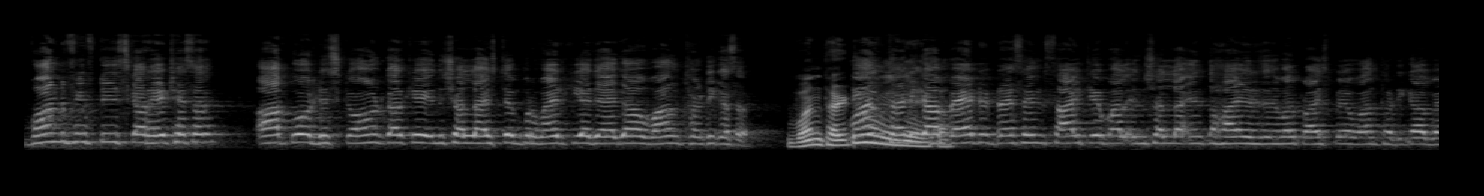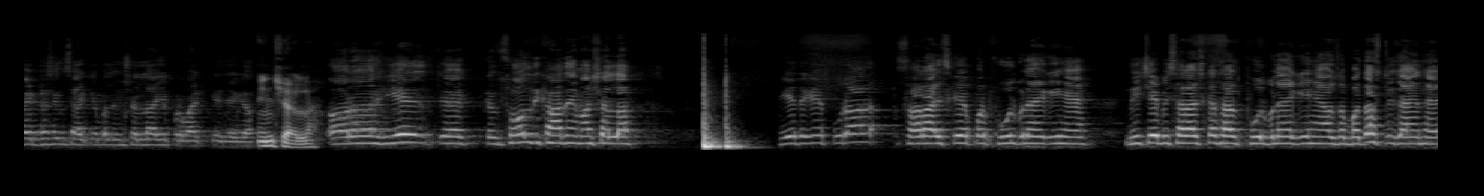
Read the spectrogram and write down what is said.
वन फिफ्टी इसका रेट है सर आपको डिस्काउंट करके इनशाला इस टाइम प्रोवाइड किया जाएगा वन थर्टी का सर वन थर्टी में मिल जाएगा। बेड ड्रेसिंग साइड टेबल इंशाल्लाह इंतहाई रिजनेबल प्राइस पे वन थर्टी का बेड ड्रेसिंग साइड टेबल इंशाल्लाह ये प्रोवाइड किया जाएगा। इनशाला और ये कंसोल दिखा दें माशाल्लाह। ये देखें पूरा सारा इसके ऊपर फूल बनाए गए हैं। नीचे भी सारा इसका साथ फूल बनाए गए हैं और ज़बरदस्त डिज़ाइन है।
